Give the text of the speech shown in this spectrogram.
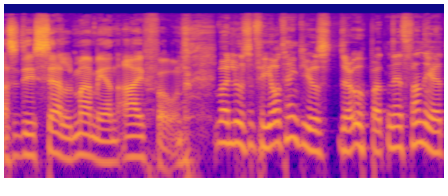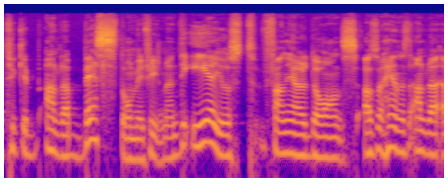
Alltså det är Selma med en iPhone. Vad lustigt, för jag tänkte just dra upp att nästan det jag tycker allra bäst om i filmen, det är just Fanny Ardants, alltså hennes allra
